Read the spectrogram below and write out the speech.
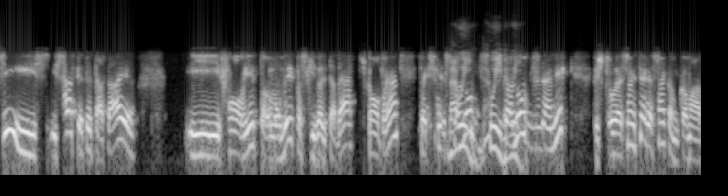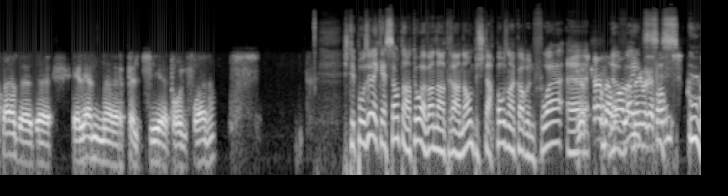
s'ils ils savent que tu es à terre, ils font rien de te relever parce qu'ils veulent te battre, tu comprends? Fait que c'est Ben oui, autre, ben oui, ben c'est un oui. autre dynamique. Puis je trouvais ça intéressant comme commentaire de, de Hélène euh, Pelletier euh, pour une fois. Là. Je t'ai posé la question tantôt avant d'entrer en onde, puis je te repose encore une fois. Euh, J'espère d'avoir le la même 26 août.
